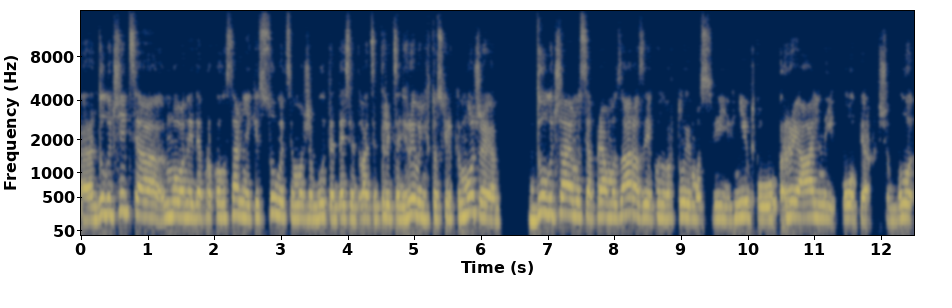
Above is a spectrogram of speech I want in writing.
е, долучіться. Мова не йде про колосальні якісь суми. Це може бути 10, 20, 30 гривень. Хто скільки може. Долучаємося прямо зараз і конвертуємо свій гнів у реальний опір, щоб було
